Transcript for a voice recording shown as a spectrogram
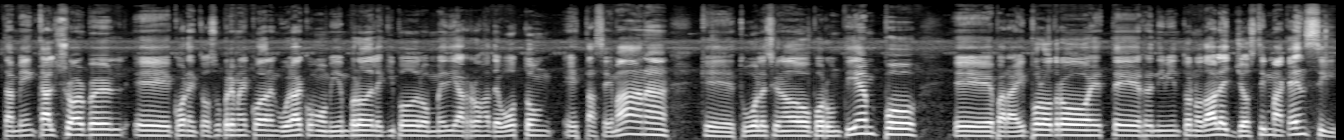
También Carl Schwarber eh, conectó su primer cuadrangular como miembro del equipo de los Medias Rojas de Boston esta semana, que estuvo lesionado por un tiempo. Eh, para ir por otro este rendimiento notable, Justin McKenzie,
